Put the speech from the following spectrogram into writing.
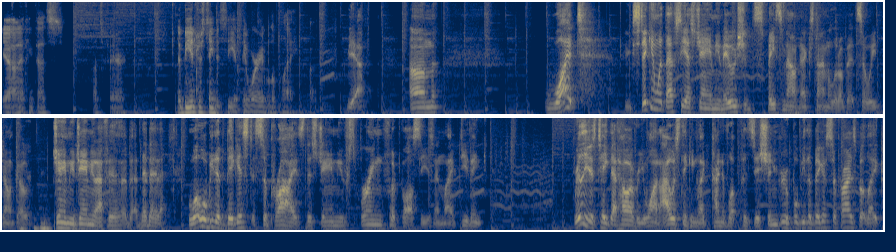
Yeah, I think that's that's fair. It'd be interesting to see if they were able to play. But. Yeah. Um. What? Sticking with FCS JMU, maybe we should space them out next time a little bit so we don't go JMU JMU FCS. What will be the biggest surprise this JMU spring football season? Like, do you think? Really, just take that however you want. I was thinking like kind of what position group will be the biggest surprise, but like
